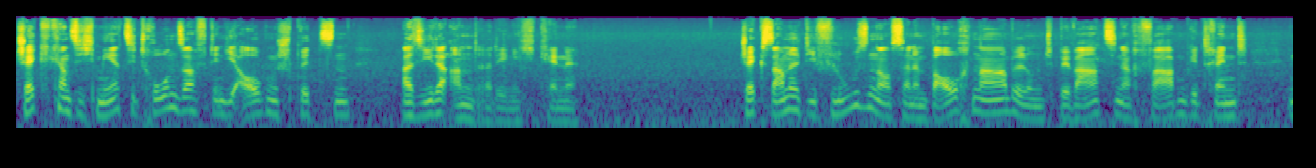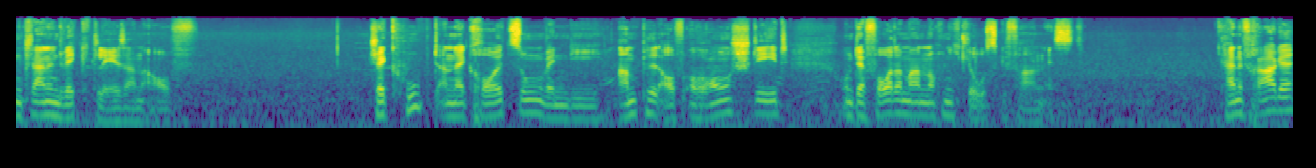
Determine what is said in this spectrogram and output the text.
Jack kann sich mehr Zitronensaft in die Augen spritzen als jeder andere, den ich kenne. Jack sammelt die Flusen aus seinem Bauchnabel und bewahrt sie nach Farben getrennt in kleinen Weggläsern auf. Jack hupt an der Kreuzung, wenn die Ampel auf Orange steht und der Vordermann noch nicht losgefahren ist. Keine Frage,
